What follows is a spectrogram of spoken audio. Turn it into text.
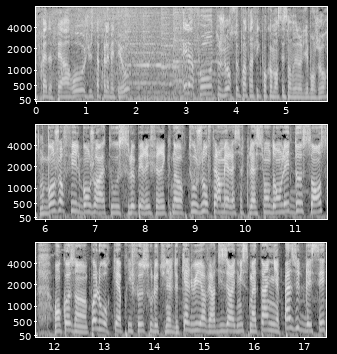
Fred Ferraro juste après la météo. Et l'info, toujours ce point trafic pour commencer. Sandrine Ollier, bonjour. Bonjour Phil, bonjour à tous. Le périphérique nord toujours fermé à la circulation dans les deux sens. En cause un poids lourd qui a pris feu sous le tunnel de Caluire vers 10h30 ce matin. Il n'y a pas eu de blessés.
